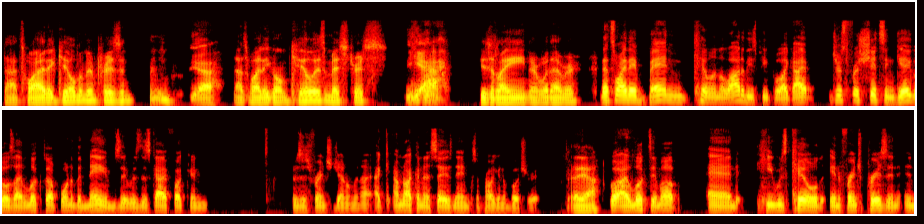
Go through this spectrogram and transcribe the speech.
That's why they killed him in prison. Yeah. That's why they gonna kill his mistress, Yeah. Ghislaine or whatever. That's why they've been killing a lot of these people. Like I just for shits and giggles, I looked up one of the names. It was this guy fucking it was this French gentleman. I, I I'm not gonna say his name because I'm probably gonna butcher it. Uh, Yeah, But I looked him up and he was killed in French prison in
